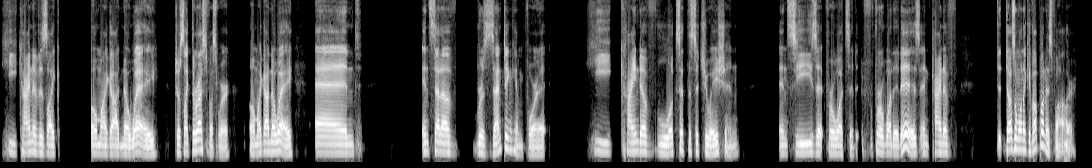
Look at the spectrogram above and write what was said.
He kind of is like, "Oh my God, no way!" Just like the rest of us were. Oh my God, no way! And instead of resenting him for it, he kind of looks at the situation and sees it for what's it for what it is, and kind of doesn't want to give up on his father,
